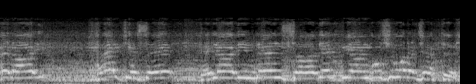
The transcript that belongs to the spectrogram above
her ay herkese helalinden saadet piyangosu varacaktır.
